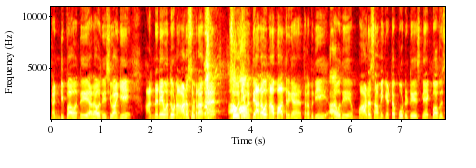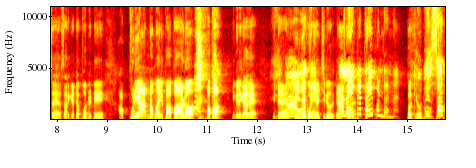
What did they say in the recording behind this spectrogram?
கண்டிப்பா வந்து அதாவது சிவாங்கி அண்ணனே வந்து உன்னை ஆட சொல்றாங்க. சோ நீ வந்து அதாவது நான் பார்த்திருக்கேன் தளபதி. அதாவது மாடசாமி கெட்ட போட்டுட்டு ஸ்னேக் பாபு சார் கெட்ட போட்டுட்டு அப்படியே அண்ணன் மாதிரி பாப்பா ஆடும். பாப்பா எங்களுக்காக இந்த கீஞ்ச கோணியை வச்சுட்டு ஒரு டான்ஸ் Okay, okay. Pensar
